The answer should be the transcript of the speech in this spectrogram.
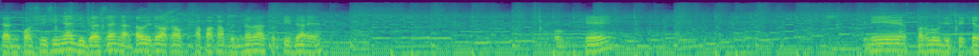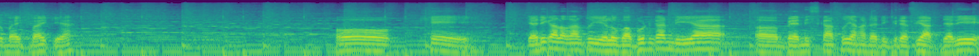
Dan posisinya juga saya nggak tahu itu apakah benar atau tidak ya. Oke. Ini perlu dipikir baik-baik ya Oke. Jadi kalau kartu Yellow Babun kan dia uh, banish kartu yang ada di graveyard. Jadi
